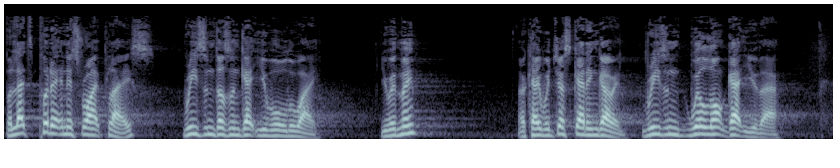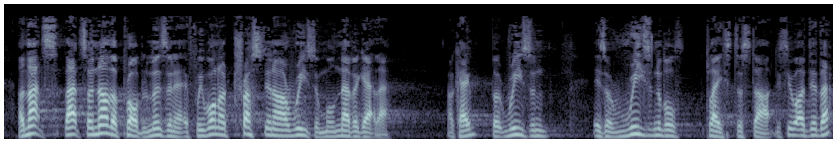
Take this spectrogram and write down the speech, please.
But let's put it in its right place. Reason doesn't get you all the way. You with me? Okay, we're just getting going. Reason will not get you there. And that's, that's another problem, isn't it? If we want to trust in our reason, we'll never get there. Okay? But reason is a reasonable place to start. You see what I did there?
